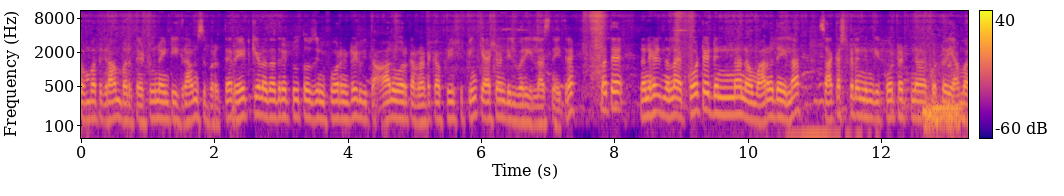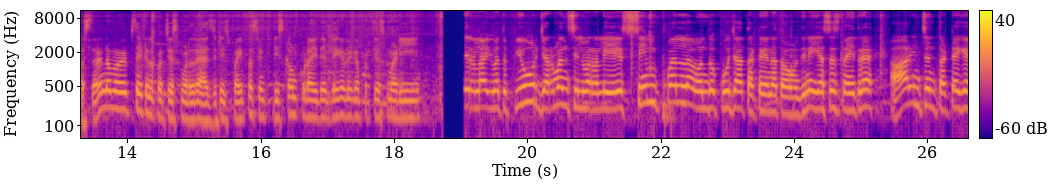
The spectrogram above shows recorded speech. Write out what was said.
ತೊಂಬತ್ತು ಗ್ರಾಮ್ ಬರುತ್ತೆ ಟೂ ನೈಂಟಿ ಗ್ರಾಮ್ಸ್ ಬರುತ್ತೆ. ರೇಟ್ ಕೇಳೋದಾದ್ರೆ two thousand four hundred with all over Karnataka free shipping cash on delivery ಇಲ್ಲ ಸ್ನೇಹಿತರೆ. ಮತ್ತು ನಾನು ಹೇಳಿದ್ನಲ್ಲ ಕೋಟೆಡನ್ನು ನಾವು ಮಾರೋದೇ ಇಲ್ಲ. ಸಾಕಷ್ಟು ಕಡೆ ನಿಮಗೆ ಕೋಟೆಡ್ನ ಕೊಟ್ಟು ಯಾಮಾರಿಸ್ತಾರೆ. ನಮ್ಮ ವೆಬ್ಸೈಟಲ್ಲಿ ಪರ್ಚೇಸ್ ಮಾಡಿದ್ರೆ as it is five percent discount ಕೂಡ ಇದೆ. ಬೇಗ ಬೇಗ ಪರ್ಚೇಸ್ ಮಾಡಿ. ಇರಲ್ಲ, ಇವತ್ತು ಪ್ಯೂರ್ ಜರ್ಮನ್ ಸಿಲ್ವರ್ ಅಲ್ಲಿ ಸಿಂಪಲ್ ಒಂದು ಪೂಜಾ ತಟ್ಟೆಯನ್ನ ತಗೊಂಬಂದಿನಿ ಎಸ್ ಎಸ್ ಸ್ನೇಹಿತರೆ, ಆರು ಇಂಚಿನ ತಟ್ಟೆಗೆ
